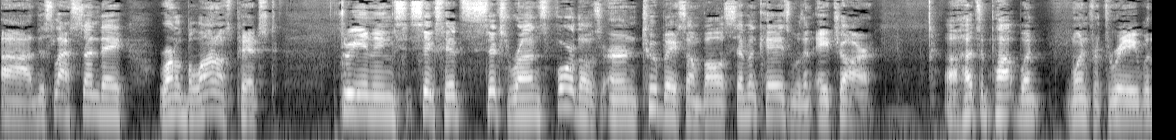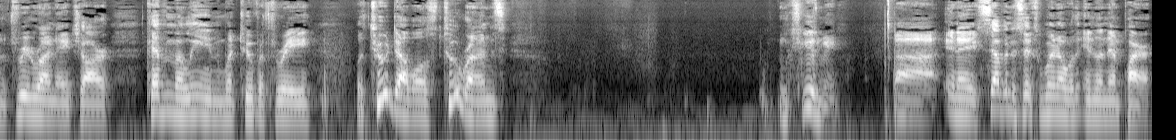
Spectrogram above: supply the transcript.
Uh, this last Sunday, Ronald Bolanos pitched three innings, six hits, six runs, four of those earned, two base on balls, seven Ks with an HR. Uh, Hudson Potts went one for three with a three run HR. Kevin Milene went two for three with two doubles, two runs. Excuse me. Uh, in a seven to six win over the Inland Empire.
